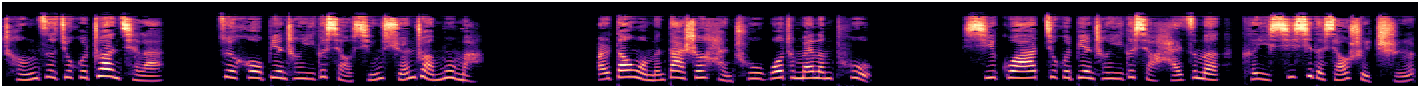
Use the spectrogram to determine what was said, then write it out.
橙子就会转起来，最后变成一个小型旋转木马。而当我们大声喊出 watermelon pool，西瓜就会变成一个小孩子们可以嬉戏的小水池。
